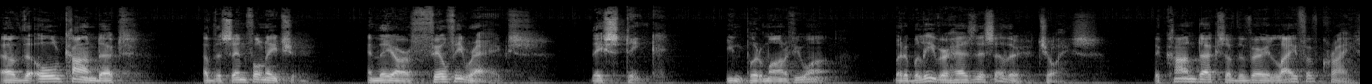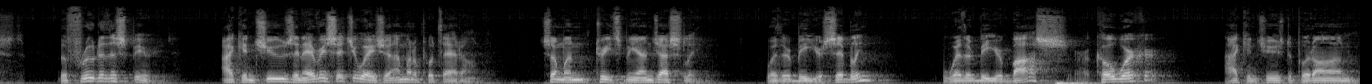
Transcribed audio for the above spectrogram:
of the old conduct of the sinful nature, and they are filthy rags. They stink. You can put them on if you want. But a believer has this other choice the conducts of the very life of Christ, the fruit of the Spirit. I can choose in every situation, I'm going to put that on. Someone treats me unjustly, whether it be your sibling, whether it be your boss or a coworker, I can choose to put on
